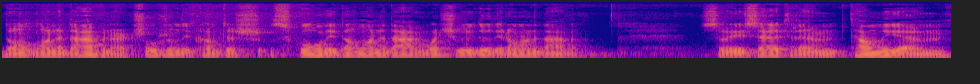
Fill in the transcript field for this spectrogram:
don't want to daven. Our children, they come to sh- school and they don't want to daven. What should we do? They don't want to daven. So he said to them, "Tell me, um,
